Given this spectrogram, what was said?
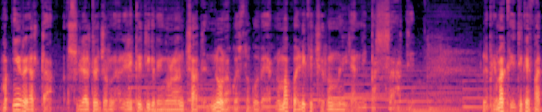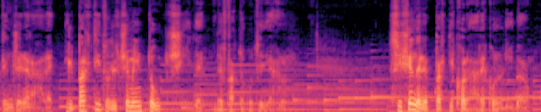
Ma in realtà sugli altri giornali le critiche vengono lanciate non a questo governo, ma a quelli che c'erano negli anni passati. La prima critica è fatta in generale. Il partito del cemento uccide del fatto quotidiano. Si scende nel particolare con Libero.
